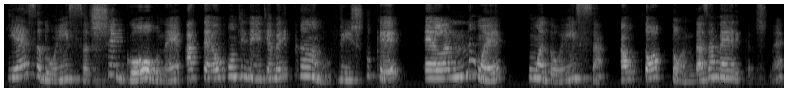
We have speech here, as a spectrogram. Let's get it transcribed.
que essa doença chegou né, até o continente americano, visto que ela não é uma doença autóctone das Américas, né?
